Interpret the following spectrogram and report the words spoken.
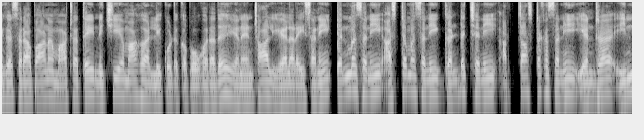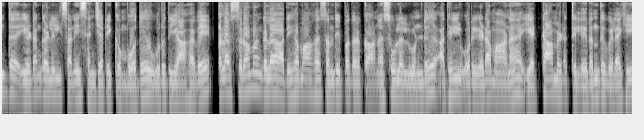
மிக சிறப்பான மாற்றத்தை நிச்சயமாக அள்ளி கொடுக்க போகிறது. ஏனென்றால் ஏழரை சனி சனி ஜென்ம சனி அஷ்டம சனி கண்டச்சனி அர்த்தாஷ்டக சனி என்ற இந்த இடங்களில் சனி சஞ்சரிக்கும் போது உறுதியாகவே பல சிரமங்களை அதிகமாக சந்திப்பதற்கான சூழல் உண்டு. அதில் ஒரு இடமான எட்டாம் இடத்தில் இருந்து விலகி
